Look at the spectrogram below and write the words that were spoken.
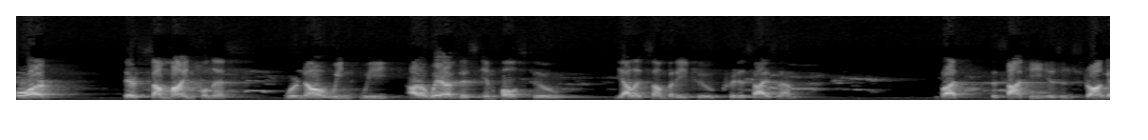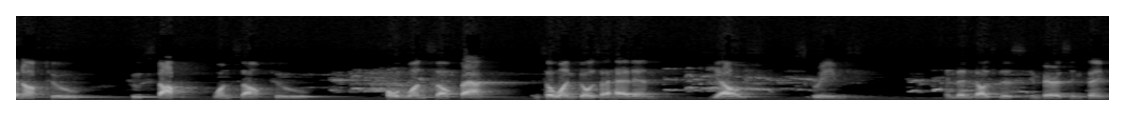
Or there's some mindfulness where no, we, we are aware of this impulse to yell at somebody to criticize them. But the sati isn't strong enough to, to stop oneself, to hold oneself back. And so one goes ahead and yells, screams, and then does this embarrassing thing.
